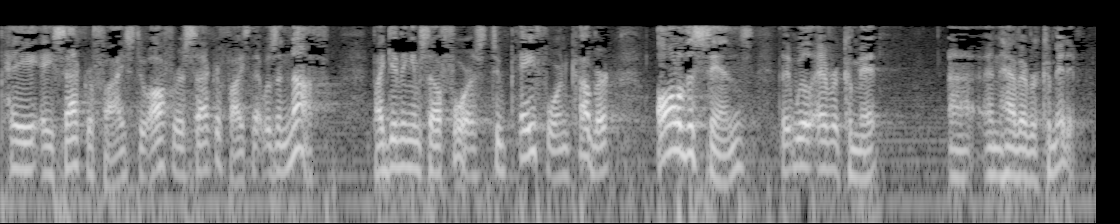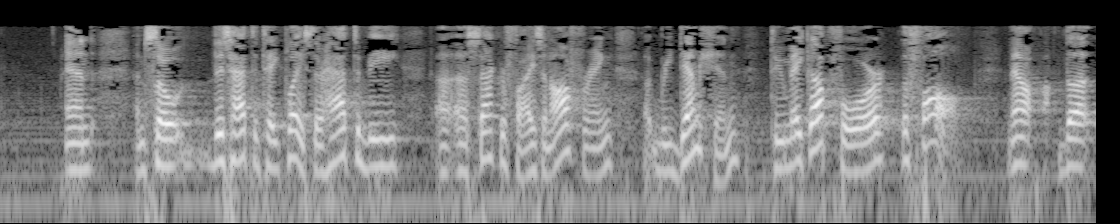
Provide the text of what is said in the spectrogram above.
pay a sacrifice, to offer a sacrifice that was enough by giving himself for us to pay for and cover all of the sins that we'll ever commit uh, and have ever committed. And, and so this had to take place. There had to be a, a sacrifice, an offering, redemption to make up for the fall. Now, the,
